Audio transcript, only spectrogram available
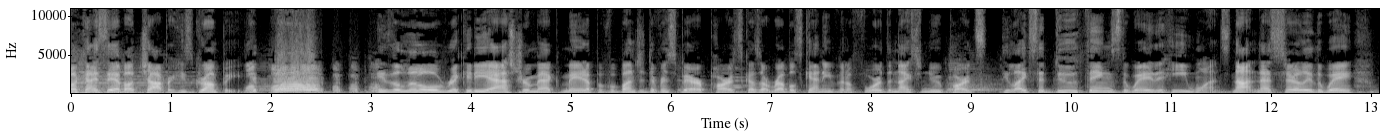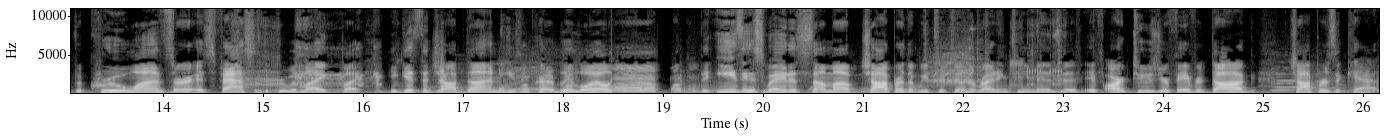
What can I say about Chopper? He's grumpy. He's a little rickety astromech made up of a bunch of different spare parts because our rebels can't even afford the nicer new parts. He likes to do things the way that he wants, not necessarily the way the crew wants or as fast as the crew would like, but he gets the job done. He's incredibly loyal. The easiest way to sum up Chopper that we took to on the writing team is if, if R2's your favorite dog, Chopper's a cat.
